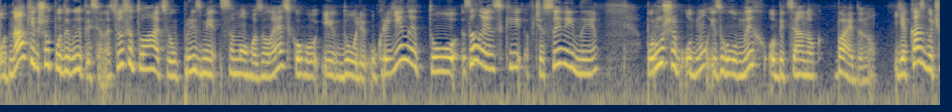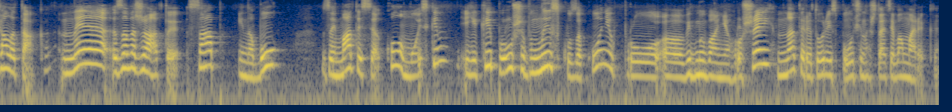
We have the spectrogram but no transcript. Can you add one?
Однак, якщо подивитися на цю ситуацію у призмі самого Зеленського і долі України, то Зеленський в часи війни порушив одну із головних обіцянок Байдену, яка звучала так: не заважати САП і НАБУ займатися Коломойським, який порушив низку законів про е, відмивання грошей на території Сполучених Штатів Америки.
